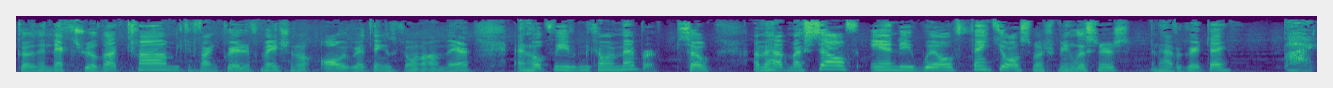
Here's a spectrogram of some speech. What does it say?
go to the nextreel.com. You can find great information on all the great things going on there and hopefully even become a member. So I'm going to have myself, Andy, Will, thank you all so much for being listeners and have a great day. Bye.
